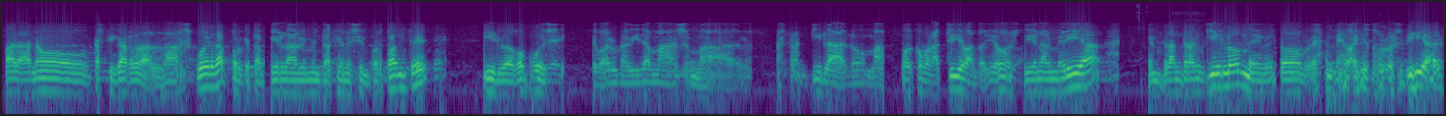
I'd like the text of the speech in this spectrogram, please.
para no castigar las cuerdas, porque también la alimentación es importante, y luego pues llevar una vida más, más, tranquila, ¿no? Más, pues como la estoy llevando yo, estoy en Almería, en plan tranquilo, me, me baño todos los días,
